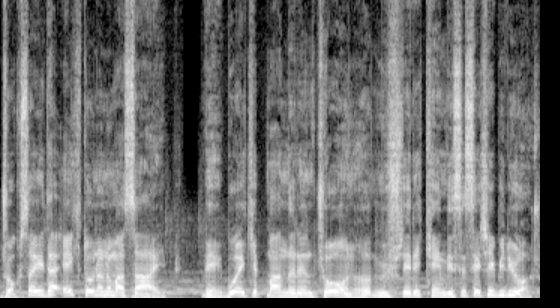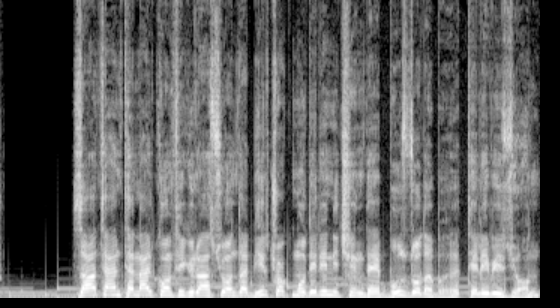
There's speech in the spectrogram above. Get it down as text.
çok sayıda ek donanıma sahip ve bu ekipmanların çoğunu müşteri kendisi seçebiliyor. Zaten temel konfigürasyonda birçok modelin içinde buzdolabı, televizyon,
